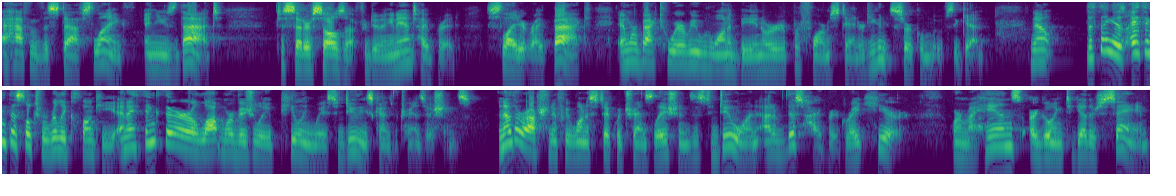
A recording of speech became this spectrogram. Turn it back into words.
a half of the staff's length and use that to set ourselves up for doing an anti-brid. Slide it right back, and we're back to where we would want to be in order to perform standard unit circle moves again. Now, the thing is, I think this looks really clunky, and I think there are a lot more visually appealing ways to do these kinds of transitions. Another option if we want to stick with translations is to do one out of this hybrid right here, where my hands are going together same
